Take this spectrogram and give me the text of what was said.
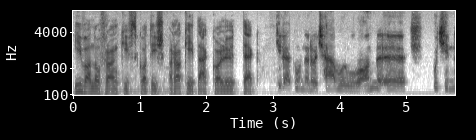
Ivano-Frankivskot is rakétákkal lőttek. Ki lehet mondani, hogy háború van, Putyin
